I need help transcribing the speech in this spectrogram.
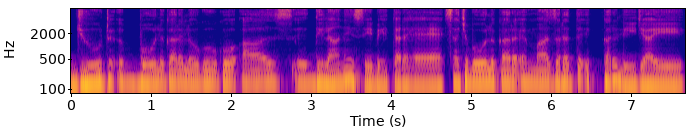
झूठ बोलकर लोगों को आस दिलाने से बेहतर है। सच बोलकर माजरत कर ली जाए।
